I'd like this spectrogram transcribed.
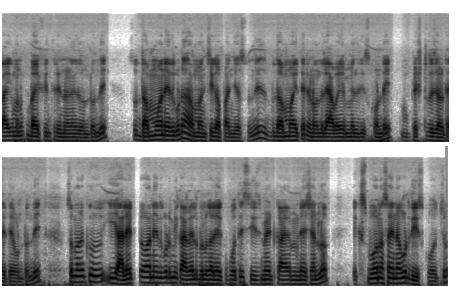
అలాగే మనకు బైఫిన్త్రిన్ అనేది ఉంటుంది. సో దమ్ము అనేది కూడా మంచిగా పనిచేస్తుంది. దమ్ము అయితే రెండు వందల యాభై ఎంఎల్ తీసుకోండి. బెస్ట్ రిజల్ట్ అయితే ఉంటుంది. సో మనకు ఈ అలెక్టో అనేది కూడా మీకు అవైలబుల్గా లేకపోతే సీజ్మేట్ కాంబినేషన్లో ఎక్స్ బోనస్ అయినా కూడా తీసుకోవచ్చు.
